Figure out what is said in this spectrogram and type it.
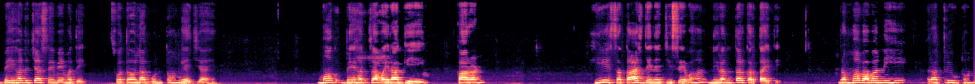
बेहदच्या सेवेमध्ये स्वतःला गुंतवून घ्यायची आहे. मग बेहदचा वैराग्य येईल. कारण ही सकाश देण्याची सेवा निरंतर करता येते. ब्रह्माबाबांनीही रात्री उठून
